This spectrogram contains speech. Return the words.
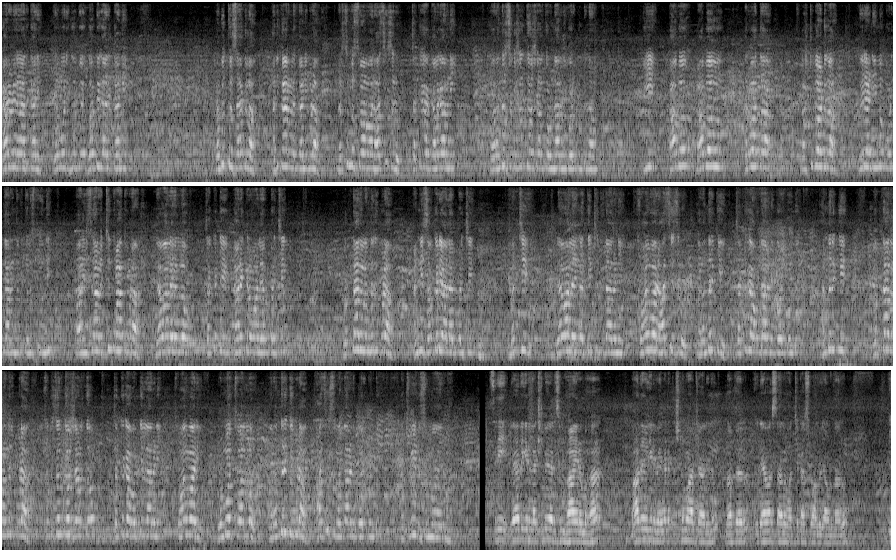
కార్యనిర్వహణాధికారి వేమూరి గోపి గోపి గారికి కానీ ప్రభుత్వ శాఖల అధికారులకు కానీ కూడా నరసింహస్వామి వారి ఆశీస్సులు చక్కగా కలగాలని వారందరూ సుఖ సంతోషాలతో ఉండాలని కోరుకుంటున్నాం. ఈ కాబో కాబో తర్వాత కష్టపాటుగా వీరే నియమపడతారని చెప్పి తెలుస్తుంది. వారి ఈసారి వచ్చిన తర్వాత కూడా దేవాలయంలో చక్కటి కార్యక్రమాలు ఏర్పరిచి భక్తాదులందరికీ కూడా అన్ని సౌకర్యాలు ఏర్పరిచి మంచి దేవాలయంగా తీర్చిదిద్దాలని స్వామివారి ఆశీస్సులు మనందరికీ చక్కగా ఉండాలని కోరుకుంటూ అందరికీ భక్తాదులందరికీ కూడా సుఖ సంతోషాలతో చక్కగా వర్దిల్లాలని స్వామివారి బ్రహ్మోత్సవాల్లో వారందరికీ కూడా ఆశీస్సులు అందాలని కోరుకుంటూ లక్ష్మీ నృసింహాయ నమ. శ్రీ వేదగిరి లక్ష్మీ నరసింహాయ నమ. మాధవగిరి వెంకట కృష్ణమాచార్యులు నా పేరు ఈ దేవస్థానం అర్చక స్వామిగా ఉన్నాను.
